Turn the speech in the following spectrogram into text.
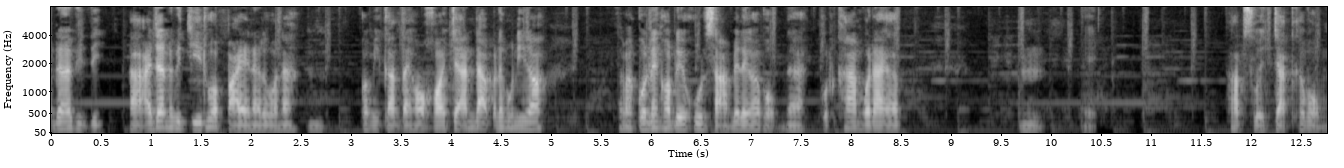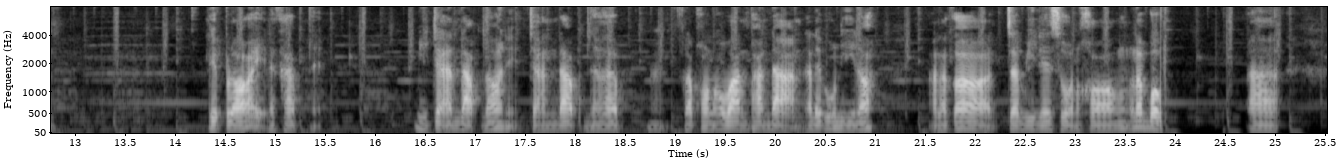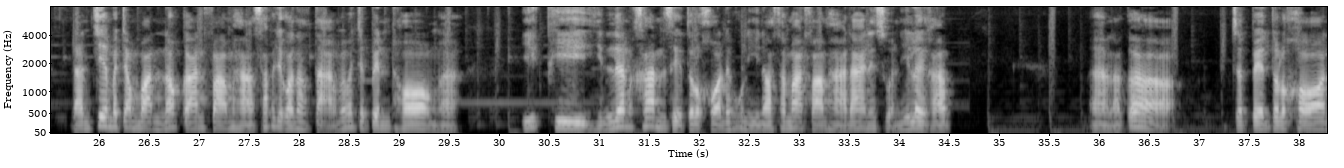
i d o l RPG อ่า Idol RPG ทั่วไปนะทุกคนนะอืมก็มีการไต่หอคอยจะอันดับอะไรพวกนี้เนาะสามารถกดเล่นความเร็วคูณ 3 ได้เลยครับผมนะกดข้ามก็ได้ครับอืมนี่ภาพสวยจัดครับผม เรียบร้อยนะครับเนี่ยมีจะอันดับเนาะเนี่ยจะอันดับนะครับอืมรับของรางวัลผ่านด่านอะไรพวกนี้เนาะอ่าแล้วก็จะมีในส่วนของระบบอ่าดันเจียนประจำวันเนาะการฟาร์มหาทรัพยากรต่างๆ ไม่ว่าจะเป็นทองอะ EXP หินเลื่อนขั้นเศษตัวละครในพวกนี้เนาะสามารถฟาร์มหาได้ในส่วนนี้เลยครับอ่าแล้วก็จะเป็นตัวละคร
